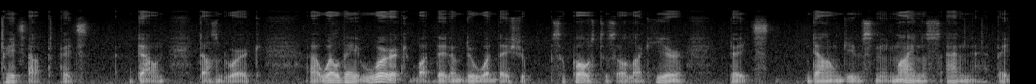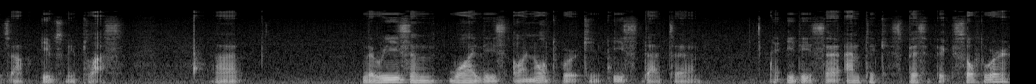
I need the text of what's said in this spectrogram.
Page up, page down doesn't work uh, well they work but they don't do what they should supposed to so like here page down gives me minus and page up gives me plus uh, the reason why these are not working is that uh, it is uh, Amtek specific software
